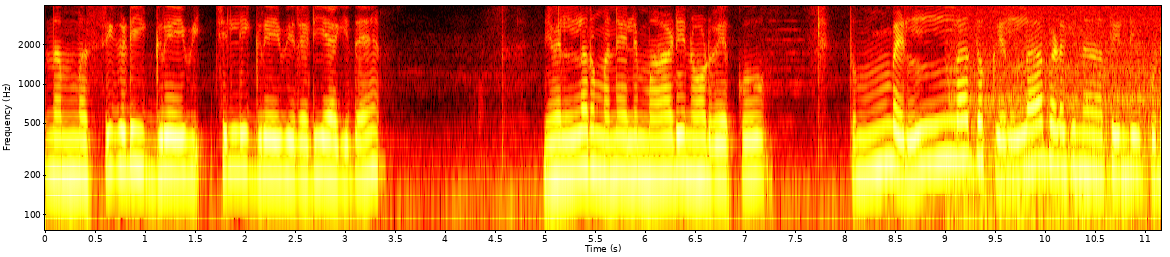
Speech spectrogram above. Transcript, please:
ನಮ್ಮ ಸಿಗಡಿ ಗ್ರೇವಿ, ಚಿಲ್ಲಿ ಗ್ರೇವಿ ರೆಡಿಯಾಗಿದೆ ನೀವೆಲ್ಲರೂ ಮನೆಯಲ್ಲಿ ಮಾಡಿ ನೋಡಬೇಕು. ತುಂಬ ಎಲ್ಲದಕ್ಕೂ ಎಲ್ಲ ಬೆಳಗಿನ ತಿಂಡಿ ಕೂಡ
